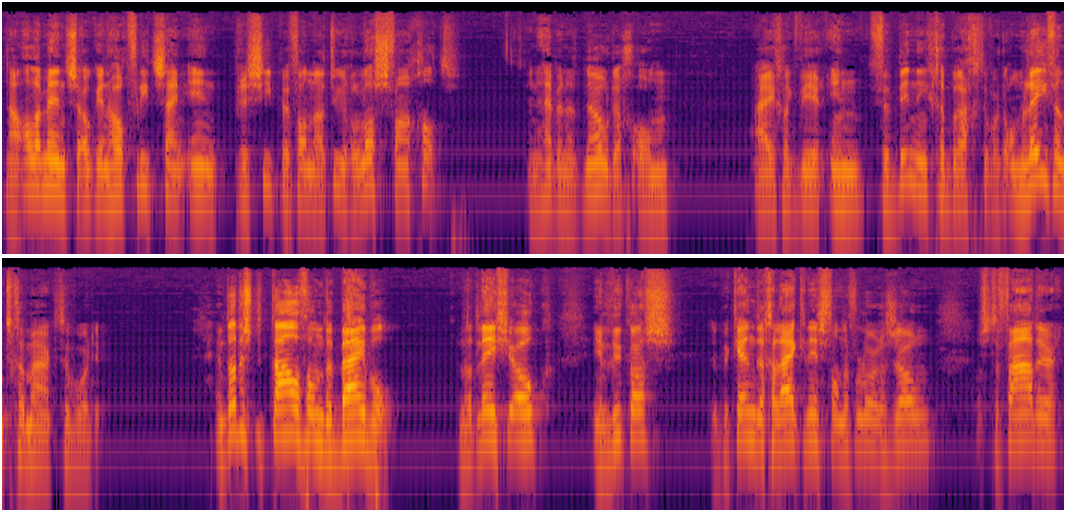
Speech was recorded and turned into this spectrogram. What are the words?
Nou, alle mensen, ook in Hoogvliet, zijn in principe van nature los van God. En hebben het nodig om eigenlijk weer in verbinding gebracht te worden, om levend gemaakt te worden. En dat is de taal van de Bijbel. En dat lees je ook in Lucas, de bekende gelijkenis van de verloren zoon. Als de vader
